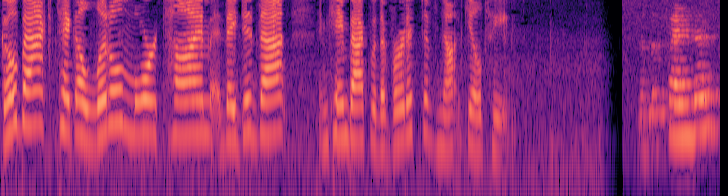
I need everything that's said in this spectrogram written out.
go back, take a little more time. They did that and came back with a verdict of not guilty. The defendant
